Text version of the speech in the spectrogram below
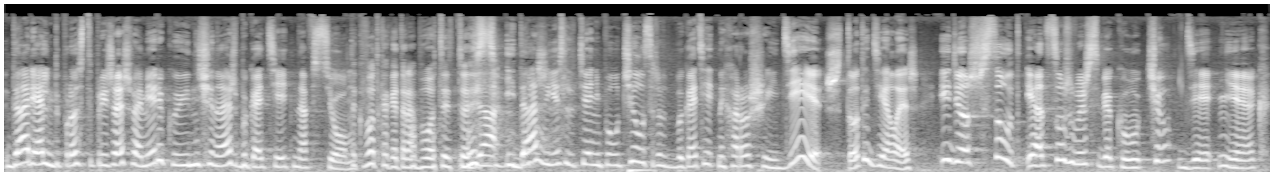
Да, реально, ты просто приезжаешь в Америку и начинаешь богатеть на всем. Так вот, как это работает. То есть... Да, и даже если у тебя не получилось разбогатеть на хорошие идеи, что ты делаешь? Идешь в суд и отсуживаешь себе кучу денег.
